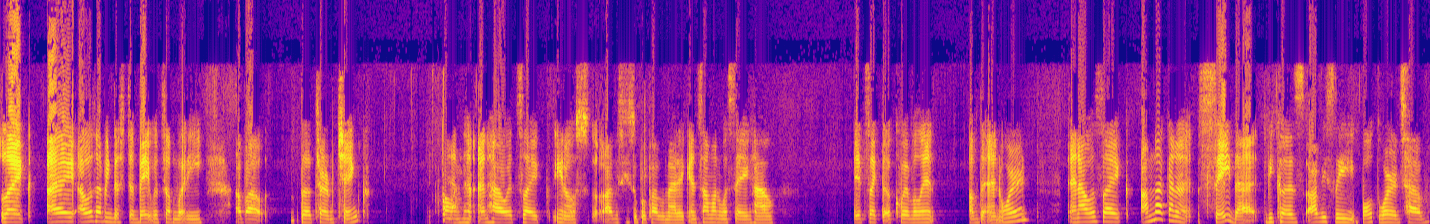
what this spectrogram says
Like I I was having this debate with somebody about the term chink. Oh. And, and how it's like, you know, obviously super problematic. And someone was saying how it's like the equivalent of the N word. And I was like, I'm not gonna say that because obviously both words have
